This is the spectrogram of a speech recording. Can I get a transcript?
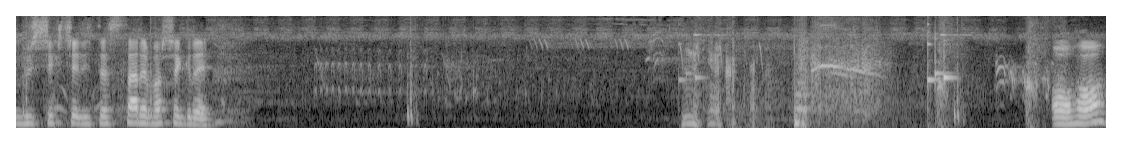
byście chcieli, te stare wasze gry. Oho.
